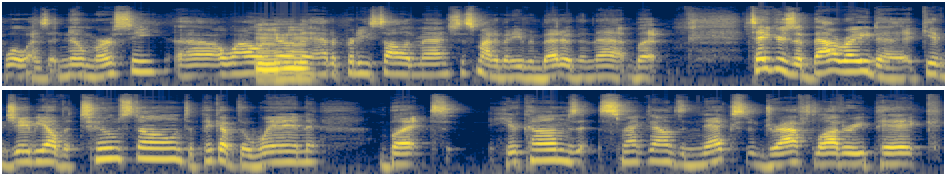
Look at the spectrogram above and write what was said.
what was it? No Mercy uh, a while ago. Mhm. They had a pretty solid match. This might have been even better than that. But Taker's about ready to give JBL the tombstone to pick up the win. But here comes SmackDown's next draft lottery pick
